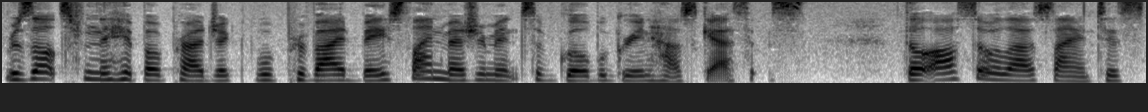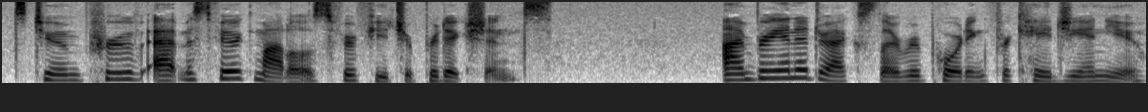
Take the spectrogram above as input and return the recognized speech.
Results from the HIPPO project will provide baseline measurements of global greenhouse gases. They'll also allow scientists to improve atmospheric models for future predictions. I'm Brianna Draxler reporting for KGNU.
